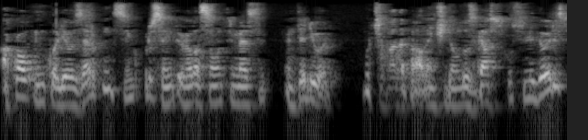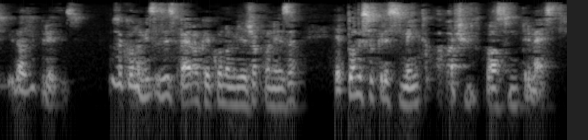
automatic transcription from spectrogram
a qual encolheu 0,5% em relação ao trimestre anterior, motivada pela lentidão dos gastos consumidores e das empresas. Os economistas esperam que a economia japonesa retome seu crescimento a partir do próximo trimestre,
